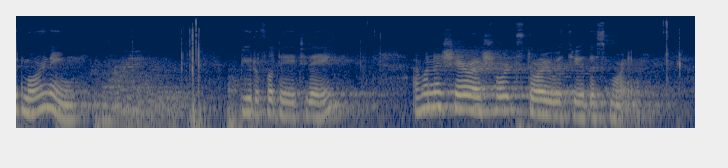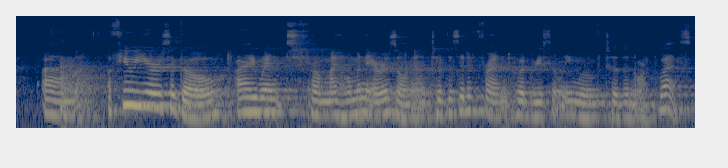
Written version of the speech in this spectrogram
Good morning. Beautiful day today. I want to share a short story with you this morning. Um, a few years ago, I went from my home in Arizona to visit a friend who had recently moved to the Northwest.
